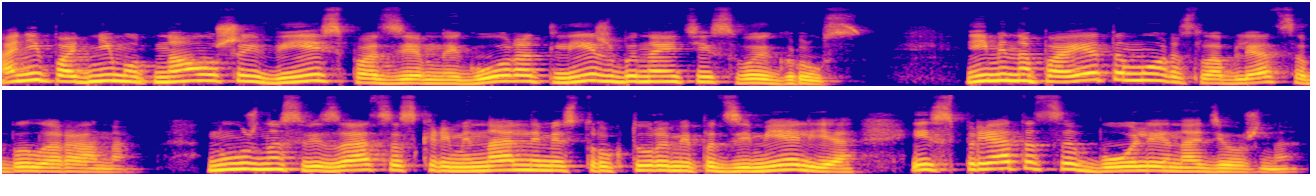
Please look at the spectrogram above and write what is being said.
Они поднимут на уши весь подземный город, лишь бы найти свой груз. Именно поэтому расслабляться было рано. Нужно связаться с криминальными структурами подземелья и спрятаться более надежно.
